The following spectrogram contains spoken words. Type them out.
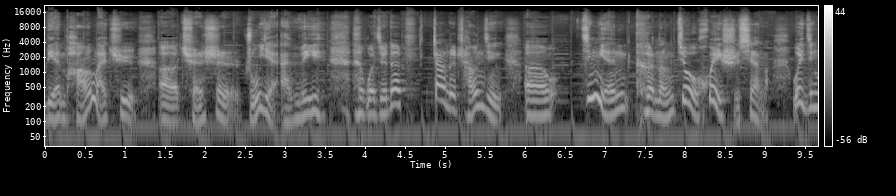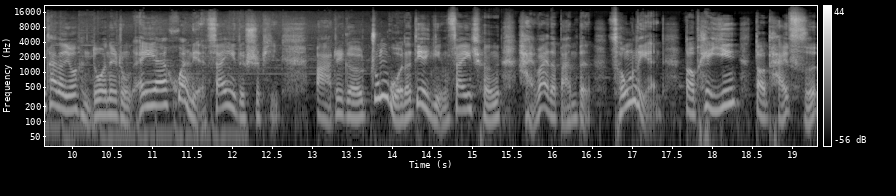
脸庞来去呃诠释主演 MV。我觉得这样的场景，呃。今年可能就会实现了。我已经看到有很多那种 AI 换脸翻译的视频，把这个中国的电影翻译成海外的版本，从脸到配音到台词，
